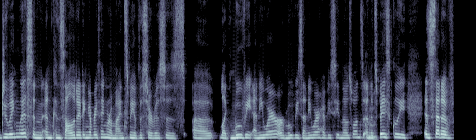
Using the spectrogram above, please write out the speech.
doing this and, and consolidating everything reminds me of the services uh, like Movie Anywhere or Movies Anywhere. Have you seen those ones? And mm-hmm. it's basically instead of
